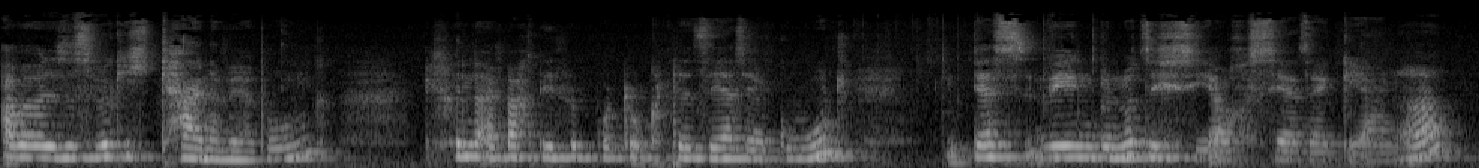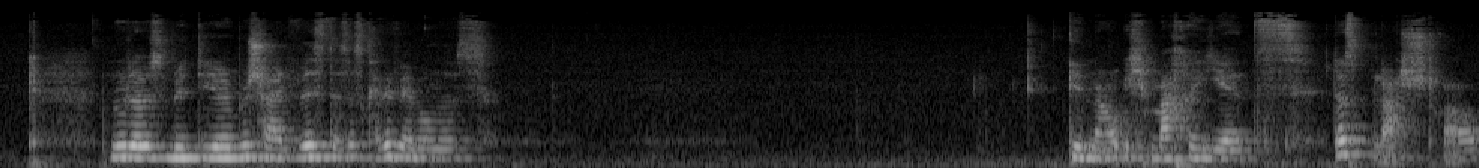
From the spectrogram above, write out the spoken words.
Aber es ist wirklich keine Werbung. Ich finde einfach diese Produkte sehr, sehr gut. Deswegen benutze ich sie auch sehr, sehr gerne. Nur damit ihr Bescheid wisst, dass es keine Werbung ist. Genau, ich mache jetzt das Blush drauf.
